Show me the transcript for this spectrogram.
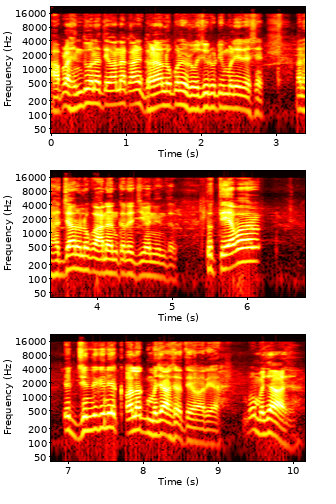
આપણા હિન્દુઓના તહેવારના કારણે ઘણા લોકોને રોજીરોટી મળી રહેશે અને હજારો લોકો આનંદ કરે જીવનની અંદર. તો તહેવાર એક જિંદગીની એક અલગ મજા છે તહેવાર યાર. બહુ મજા આવે છે.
